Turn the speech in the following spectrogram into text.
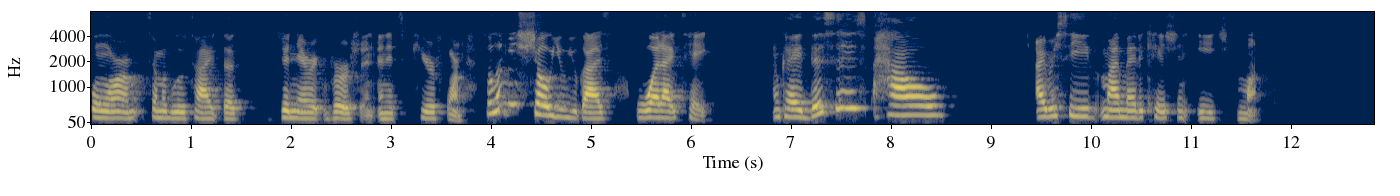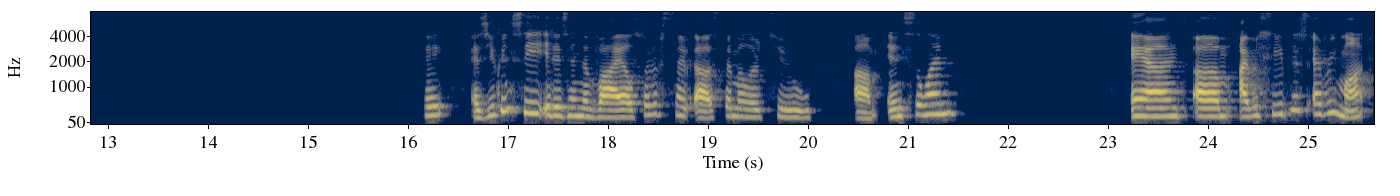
form semaglutide, the generic version, and it's pure form. So let me show you, you guys, what I take. Okay, this is how I receive my medication each month. Okay, as you can see, it is in the vial, sort of uh, similar to um, insulin. And um, I receive this every month.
